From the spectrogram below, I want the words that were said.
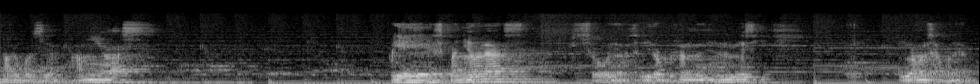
no le puedo decir, amigas eh, españolas, yo voy a seguir apoyando a Lionel Messi y vamos a poner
